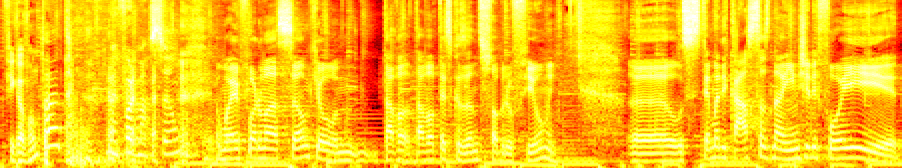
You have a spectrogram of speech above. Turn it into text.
Fica à vontade. Uma informação. uma informação que eu tava, tava pesquisando sobre o filme. Uh, o sistema de castas na Índia ele foi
